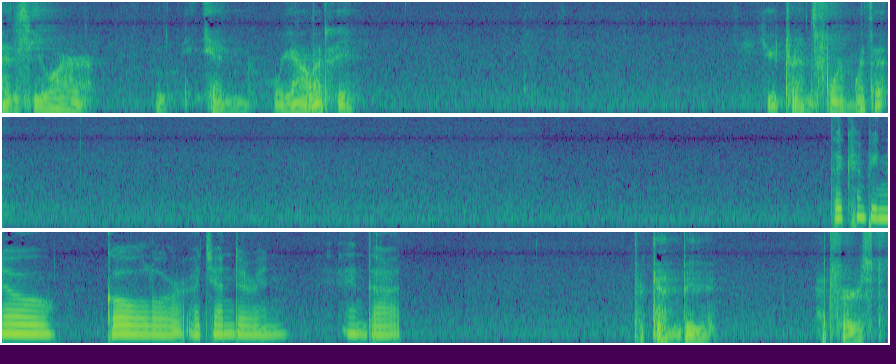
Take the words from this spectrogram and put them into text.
As you are in reality, you transform with it. There can be no goal or agenda in in that. There can be at first.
